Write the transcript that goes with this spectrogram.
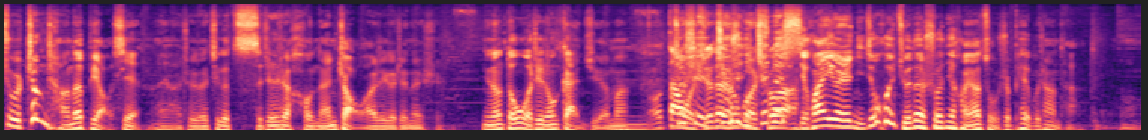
就是正常的表现。哎呀，这个这个词真是好难找啊！这个真的是，你能懂我这种感觉吗？就是就是你真的喜欢一个人，你就会觉得说你好像总是配不上他。嗯，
